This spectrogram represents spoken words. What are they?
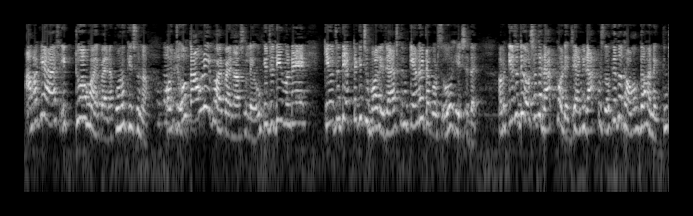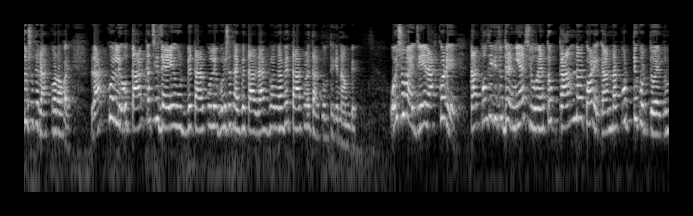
আমাকে আয়াস একটুও ভয় পায় না, কোনো কিছু না। ও- কাউরেই ভয় পায় না আসলে। ওকে যদি মানে কেউ যদি একটা কিছু বলে যে, আয়াস, তুমি কেন এটা করছ? ও হেসে দেয়। আবার কেউ যদি ওর সাথে রাগ করে যে, আমি রাগ করছি, ওকে তো ধমক দেওয়া হয় না, কিন্তু ওর সাথে রাগ করা হয়। রাগ করলে ও তার কাছে যাই উঠবে, তার কোলে বসে থাকবে, তার রাগ ভাঙাবে, তারপরে তার কোল থেকে নামবে। ওই সময় যে রাগ করে, তার কোল থেকে যদি নিয়ে আসি, ও এত কান্না করে, কান্না করতে করতে একদম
